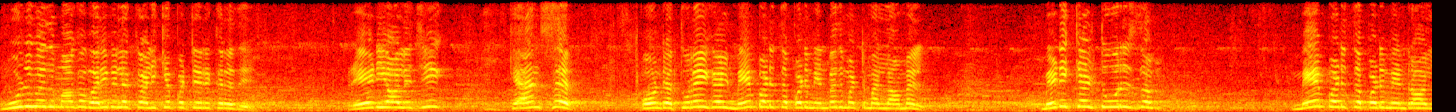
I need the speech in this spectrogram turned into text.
முழுவதுமாக வரி விலக்கு அளிக்கப்பட்டிருக்கிறது. ரேடியாலஜி கேன்சர் போன்ற துறைகள் மேம்படுத்தப்படும் என்பது மட்டுமல்லாமல் மெடிக்கல் டூரிசம் மேம்படுத்தப்படும் என்றால்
